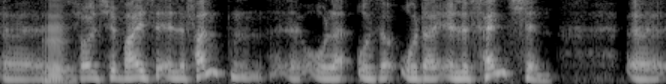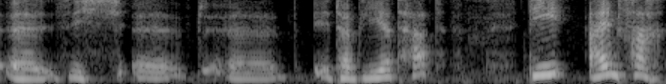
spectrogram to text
äh, hm. solche weiße Elefanten äh, oder, oder Elefantchen äh, sich etabliert hat, die einfach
